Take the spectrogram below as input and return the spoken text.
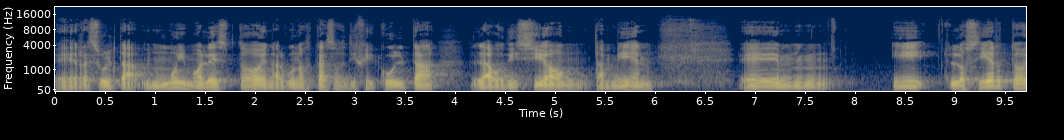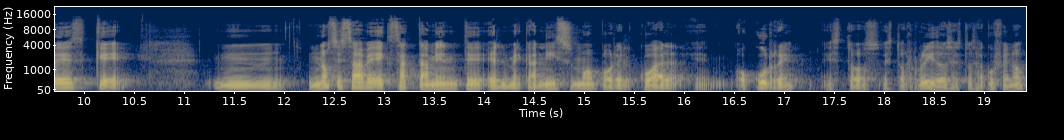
eh, resulta muy molesto, en algunos casos dificulta la audición también. Y lo cierto es que mm, no se sabe exactamente el mecanismo por el cual eh, ocurre estos, estos ruidos, estos acúfenos,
